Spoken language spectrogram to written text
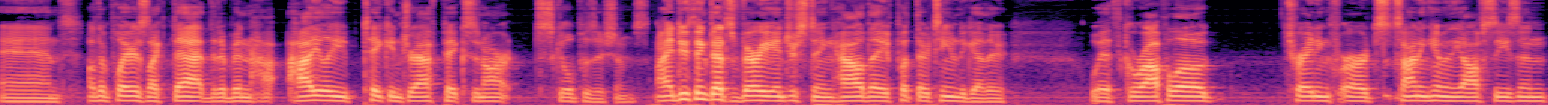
and other players like that that have been highly taken draft picks and aren't skill positions. I do think that's very interesting how they've put their team together with Garoppolo trading for or signing him in the offseason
